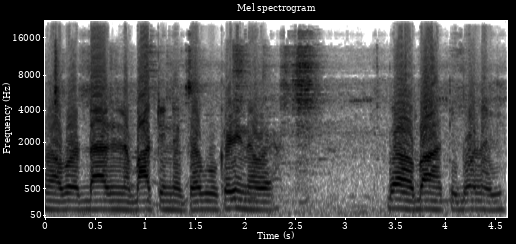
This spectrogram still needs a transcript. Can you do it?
આપણે દાળ ને બાટીને ભેગું કરીને હવે બા બાટી બોલાવી.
